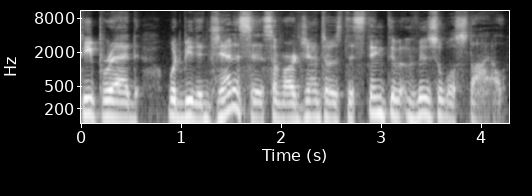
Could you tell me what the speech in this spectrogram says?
Deep Red would be the genesis of Argento's distinctive visual style.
